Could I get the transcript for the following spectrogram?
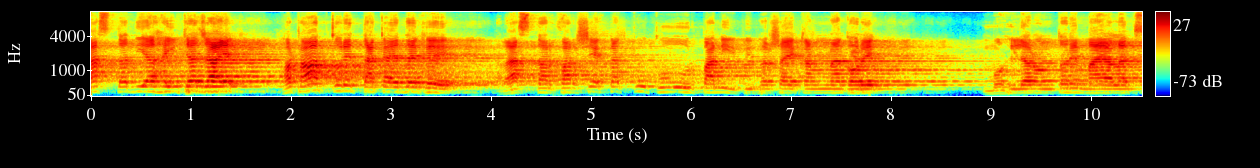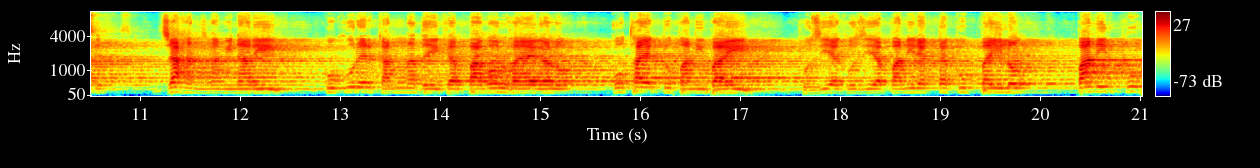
রাস্তা দিয়া হাইটা যায়, হঠাৎ করে তাকায় দেখে, রাস্তার পাশে একটা কুকুর পানির পিপাসায় কান্না করে। মহিলার অন্তরে মায়া লাগছে। জাহান্নামী নারী, কুকুরের কান্না দেখা পাগল হয়ে গেল। কোথায় একটু পানি পাই? খুঁজিয়া খুঁজিয়া পানির একটা কূপ পাইল। পানির কূপ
